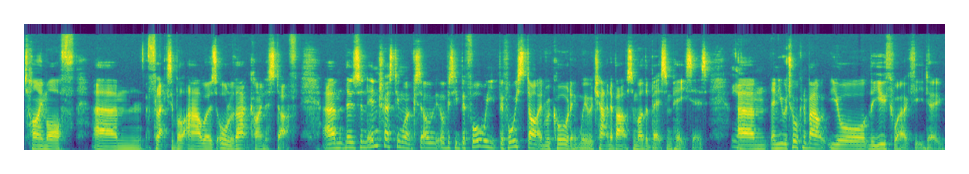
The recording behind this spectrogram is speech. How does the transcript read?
time off um, flexible hours all of that kind of stuff um, there's an interesting one so obviously before we before we started recording we were chatting about some other bits and pieces yeah. um, and you were talking about your the youth work that you do,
